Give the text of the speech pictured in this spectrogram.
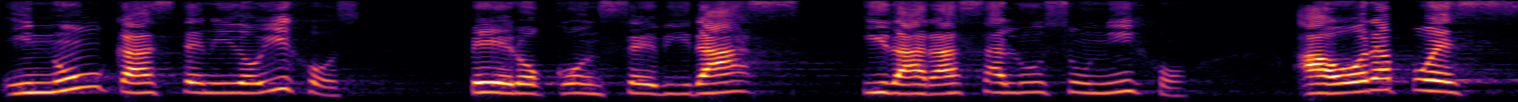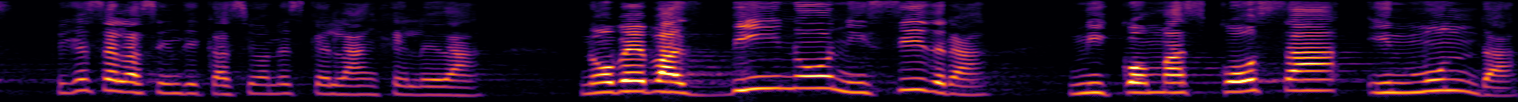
y nunca has tenido hijos, pero concebirás y darás a luz un hijo, Ahora pues, fíjese las indicaciones que el ángel le da. No bebas vino ni sidra, ni comas cosa inmunda,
